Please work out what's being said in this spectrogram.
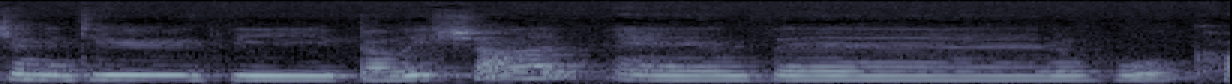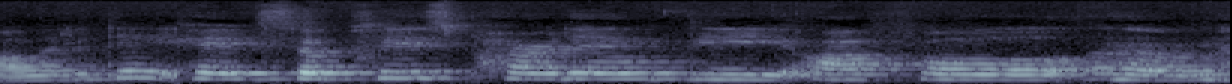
gonna do the belly shot and then we'll call it a day. Okay, so please pardon the awful um,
